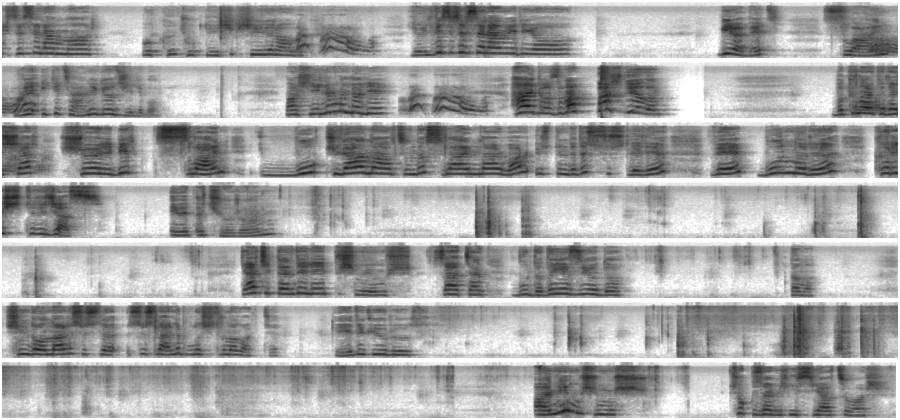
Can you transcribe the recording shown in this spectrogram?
Herkese selamlar. Bakın çok değişik şeyler aldık. Loli de size selam veriyor. Bir adet slime ve iki tane göz jelibon. Başlayalım mı Loli? Haydi o zaman başlayalım. Bakın arkadaşlar şöyle bir slime. Bu külahın altında slime'lar var. Üstünde de süsleri ve bunları karıştıracağız. Evet açıyorum. Gerçekten de ele yapışmıyormuş. Zaten burada da yazıyordu. Tamam. Şimdi onlarla süsle, süslerle bulaştırma vakti. Ve döküyoruz. Yumuş. Çok güzel bir hissiyatı var.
